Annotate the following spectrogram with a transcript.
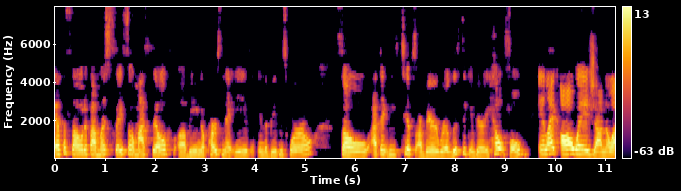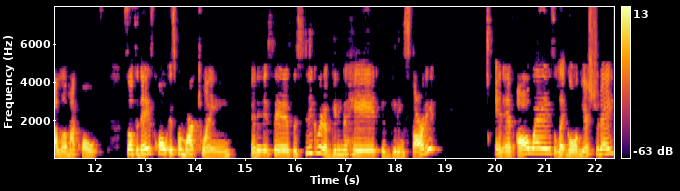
episode, if I must say so myself, uh, being a person that is in the business world. So I think these tips are very realistic and very helpful. And like always, y'all know I love my quotes. So today's quote is from Mark Twain and it says, the secret of getting ahead is getting started. And as always, let go of yesterday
